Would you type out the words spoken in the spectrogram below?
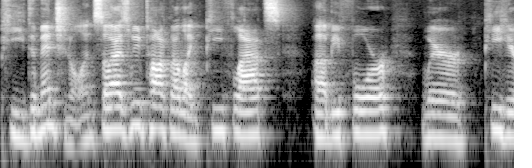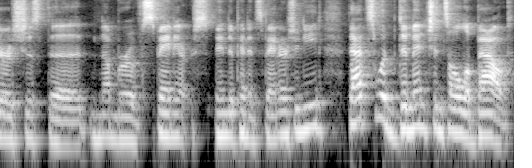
p dimensional. And so as we've talked about like p flats uh, before, where p here is just the number of spanners, independent spanners you need. That's what dimension's all about.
